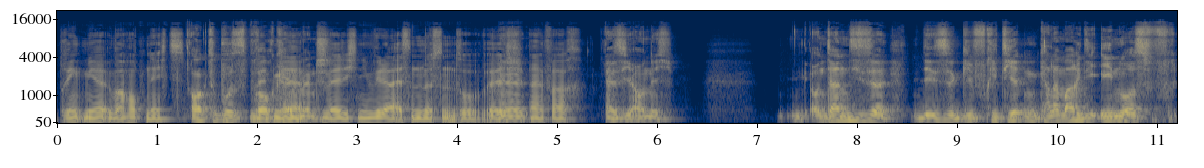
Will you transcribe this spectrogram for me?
bringt mir überhaupt nichts. Oktopus braucht kein Mensch. Werde ich nie wieder essen müssen, so werde ich Nee. einfach. Esse ich auch nicht. Und dann diese, diese gefrittierten Kalamari, die eh nur aus,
